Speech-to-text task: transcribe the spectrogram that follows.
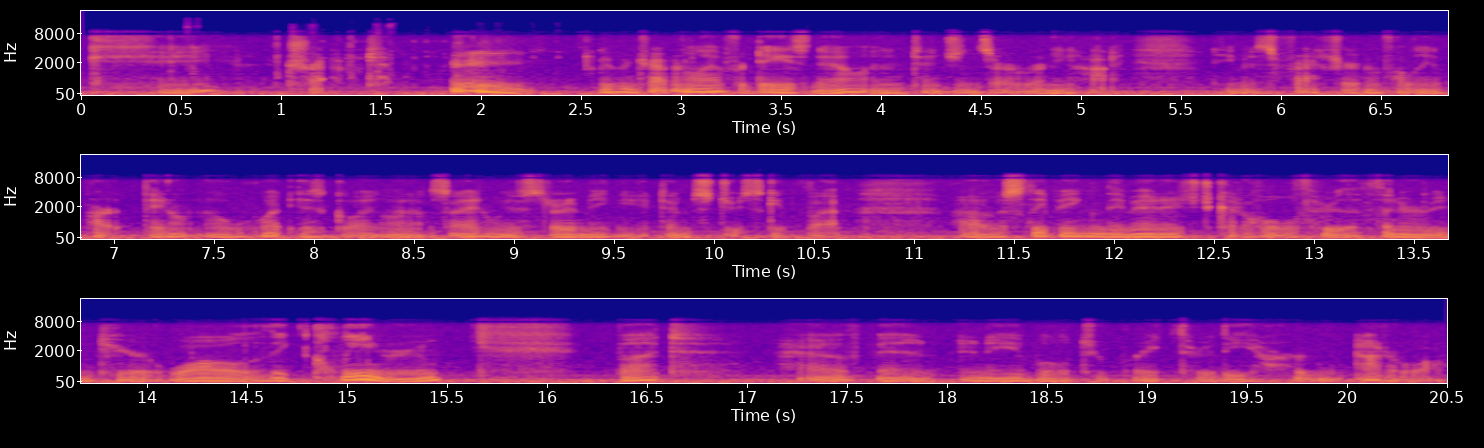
Okay, trapped. We've been trapped in a lab for days now, and tensions are running high. Team is fractured and falling apart. They don't know what is going on outside, and we have started making attempts to escape the lab. While I was sleeping, they managed to cut a hole through the thinner interior wall of the clean room, but have been unable to break through the hardened outer wall.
